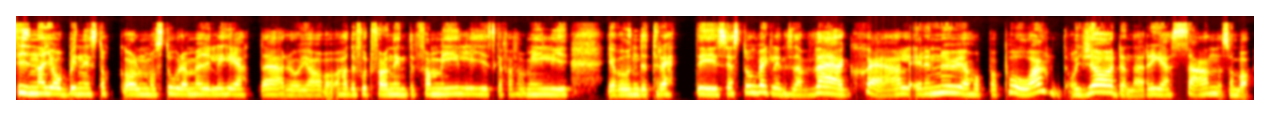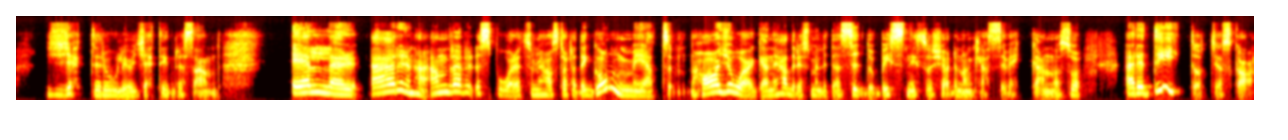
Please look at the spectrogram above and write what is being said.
fina jobb inne i Stockholm och stora möjligheter och jag hade fortfarande inte familj, skaffa familj, jag var under 30 så jag stod verkligen i sådana vägskäl. Är det nu jag hoppar på och gör den där resan som var jätterolig och jätteintressant. Eller är det den här andra spåret som jag har startat igång med att ha yogan, jag hade det som en liten sidobusiness och körde någon klass i veckan och så är det ditåt jag ska.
